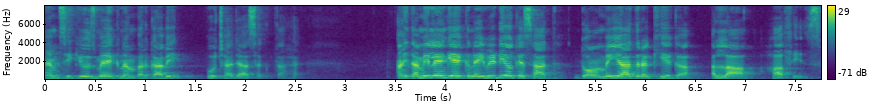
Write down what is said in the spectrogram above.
एम सी क्यूज़ में एक नंबर का भी पूछा जा सकता है। आइंदा मिलेंगे एक नई वीडियो के साथ। दुआ में याद रखिएगा। अल्लाह हाफिज़।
